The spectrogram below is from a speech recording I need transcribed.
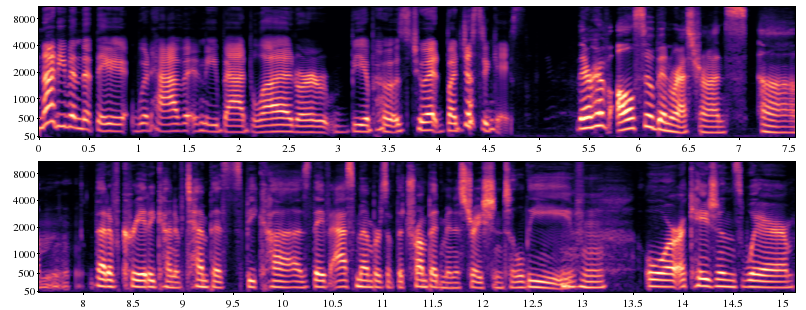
Not even that they would have any bad blood or be opposed to it, but just in case. There have also been restaurants um, that have created kind of tempests because they've asked members of the Trump administration to leave, or occasions where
